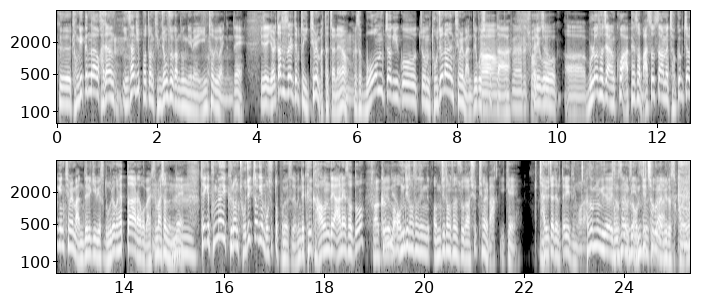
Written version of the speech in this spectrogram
그 경기 끝나고 가장 인상 깊었던 김종수 감독님의 인터뷰가 있는데 이제 15살 때부터 이 팀을 맡았잖아요. 음. 그래서 모험적이고 좀 도전하는 팀을 만들고 싶었다. 어, 그. 그리고 어, 물러서지 않고 앞에서 맞서 싸우면 적극적인 팀을 만들기 위해서 노력을 했다라고 말씀하셨는데 음. 되게 분명히 그런 조직적인 모습도 보였어요. 근데 그 가운데 안에서도 아, 그 엄지성 선수 엄지성 선수가 슈팅을 막 이렇게 자유자재로 때리는 거나 하성룡 기자가 그래서 엄지척을 내밀었을 거예요.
